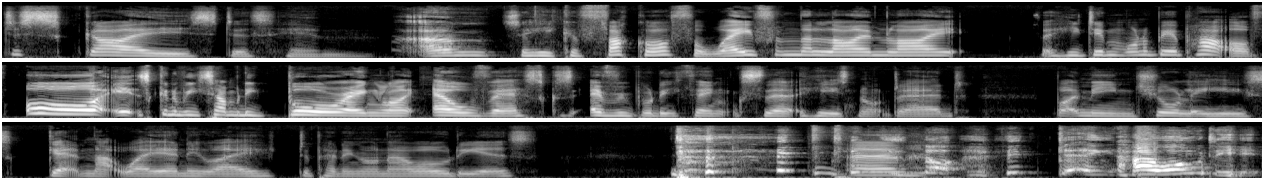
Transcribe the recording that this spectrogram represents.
disguised as him Um, so he could fuck off away from the limelight that he didn't want to be a part of or it's going to be somebody boring like Elvis because everybody thinks that he's not dead. But I mean, surely he's getting that way anyway, depending on how old he is. he's Um, not getting how old he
